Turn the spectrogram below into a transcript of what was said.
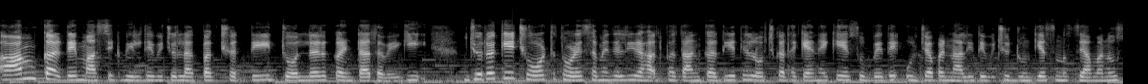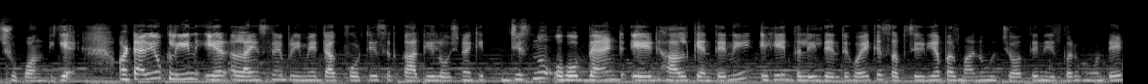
ਆਮ ਘਰ ਦੇ ਮਾਸਿਕ ਬਿੱਲ ਦੇ ਵਿੱਚੋਂ ਲਗਭਗ 36 ਡਾਲਰ ਘੰਟਾ ਦੇਵੇਗੀ। ਜਦੋਂ ਕਿ ਛੋਟ ਥੋੜੇ ਸਮੇਂ ਦੇ ਲਈ ਰਾਹਤ ਪ੍ਰਦਾਨ ਕਰਦੀ ਹੈ ਤੇ ਆਲੋਚਕਾਂ ਦਾ ਕਹਿਣਾ ਹੈ ਕਿ ਇਹ ਸੂਬੇ ਦੇ ਊਰਜਾ ਪ੍ਰਣਾਲੀ ਦੇ ਵਿੱਚ ਡੂੰਘੀਆਂ ਸਮੱਸਿਆਵਾਂ ਨੂੰ ਛੁਪਾਉਂਦੀ ਹੈ। Ontario ਕਲੀਨ 에ਅਰ ਅਲਾਈਅੰਸ ਨੇ ਪ੍ਰੀਮੀਅਰ ਡਗ ਦੀ ਸਰਕਾਰ ਦੀ ਆਲੋਚਨਾ ਕੀਤੀ, ਜਿਸ ਨੂੰ ਉਹ ਬੈਂਡ ਏਡ ਹਾਲ ਕਹਿੰਦੇ ਨੇ। ਇਹ ਦਲੀਲ ਦਿੰਦੇ ਹੋਏ ਕਿ ਸਬਸਿਡੀਆਂ ਪਰਮਾਣੂ ਊਰਜਾ ਉੱਤੇ ਨਿਰਭਰ ਹੋਣ ਦੇ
